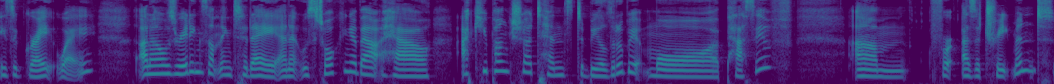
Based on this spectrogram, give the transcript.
is a great way. And I was reading something today and it was talking about how acupuncture tends to be a little bit more passive um, for as a treatment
